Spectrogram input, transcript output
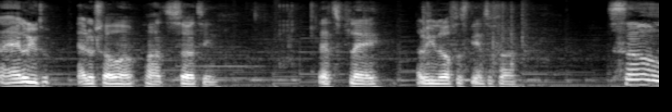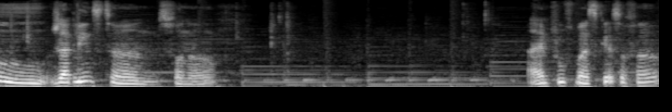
Hello YouTube, Hello Tower, part 13. Let's play. I really love this game so far. So, Jacqueline's turn for now. I improved my skill so far.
